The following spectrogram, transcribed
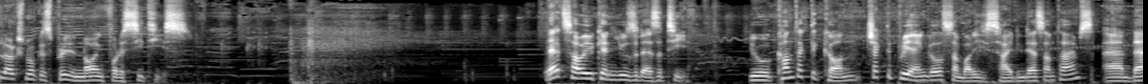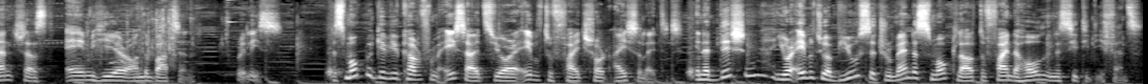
lurk smoke is pretty annoying for the CTs. That's how you can use it as a T. You contact the con, check the pre-angle, somebody is hiding there sometimes, and then just aim here on the button. Release. The smoke will give you cover from A sides you are able to fight short isolated. In addition, you are able to abuse the tremendous smoke cloud to find a hole in the CT defense.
